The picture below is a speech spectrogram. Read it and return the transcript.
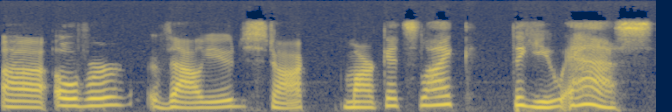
uh, overvalued stock markets like the U.S.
